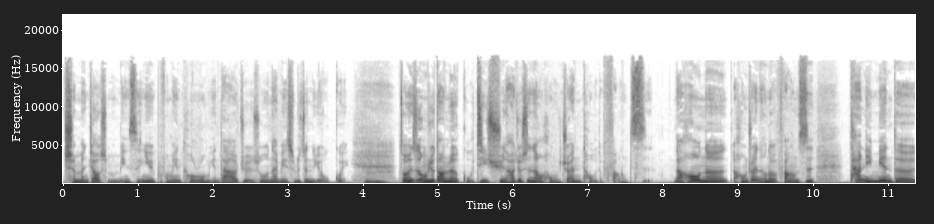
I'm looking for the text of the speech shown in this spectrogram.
城门叫什么名字，因为不方便透露，免大家都觉得说那边是不是真的有鬼。嗯，总而言之，我们就到那个古迹去，它就是那种红砖头的房子。然后呢，红砖头的房子，它里面的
